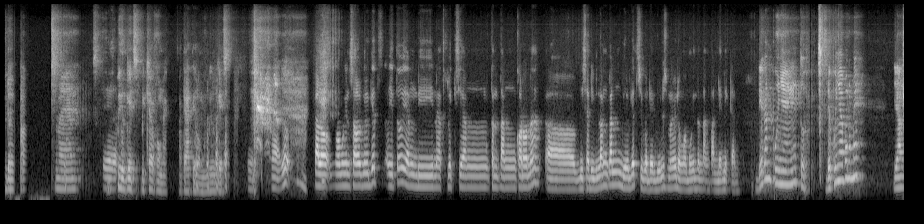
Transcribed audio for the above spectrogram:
the man. Yeah. Bill Gates, be careful man. Hati-hati lo, Bill Gates. Nah, lu kalau ngomongin soal Bill Gates itu yang di Netflix yang tentang corona uh, bisa dibilang kan Bill Gates juga dari dulu sebenarnya udah ngomongin tentang pandemik kan. Dia kan punya itu. Dia punya apa namanya? Yang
